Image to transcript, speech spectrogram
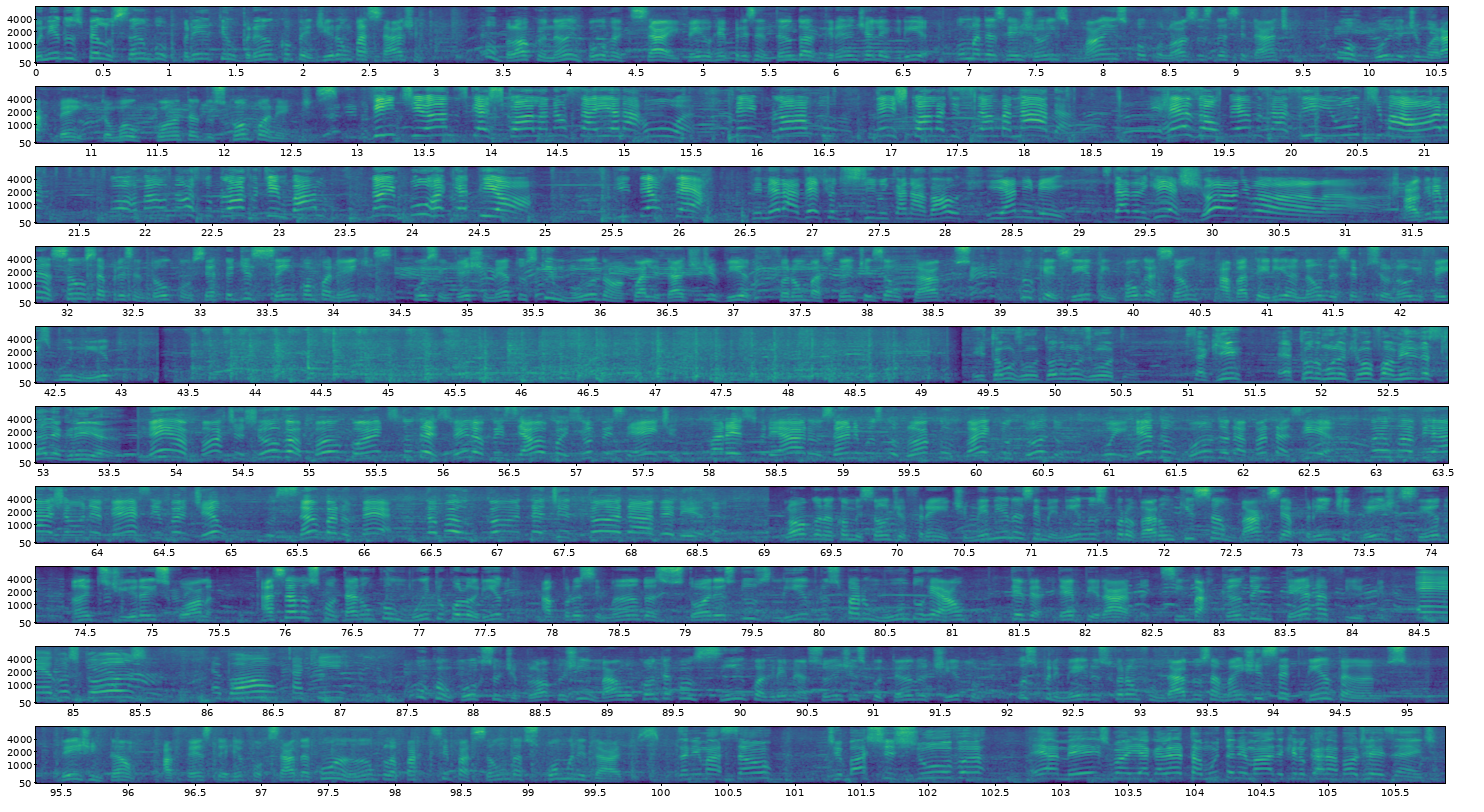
Unidos pelo samba, o preto e o branco pediram passagem. O bloco Não Empurra Que Sai veio representando a Grande Alegria, uma das regiões mais populosas da cidade. O orgulho de morar bem tomou conta dos componentes. 20 anos que a escola não saía na rua, nem bloco, nem escola de samba, nada. E resolvemos assim, em última hora, formar o nosso bloco de embalo Não Empurra Que é pior. E deu certo. Primeira vez que eu desfilo em carnaval e animei. Cidade Alegria, show de bola! A agremiação se apresentou com cerca de 100 componentes. Os investimentos que mudam a qualidade de vida foram bastante exaltados. No quesito empolgação, a bateria não decepcionou e fez bonito. E estamos juntos, todo mundo junto. Isso aqui é todo mundo aqui, uma família da Cidade Alegria. Nem a forte chuva pouco antes do desfile oficial foi suficiente para esfriar os ânimos do bloco Vai Com Tudo. O enredo Mundo da Fantasia foi uma viagem ao universo infantil. O samba no pé tomou conta de toda a avenida. Logo na comissão de frente, meninas e meninos provaram que sambar se aprende desde cedo, antes de ir à escola. As salas contaram com muito colorido, aproximando as histórias dos livros para o mundo real. Teve até pirata se embarcando em terra firme. É gostoso, é bom estar tá aqui. O concurso de blocos de embalo conta com cinco agremiações disputando o título. Os primeiros foram fundados há mais de 70 anos. Desde então, a festa é reforçada com a ampla participação das comunidades. A animação de chuva é a mesma e a galera tá muito animada aqui no Carnaval de Resende.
